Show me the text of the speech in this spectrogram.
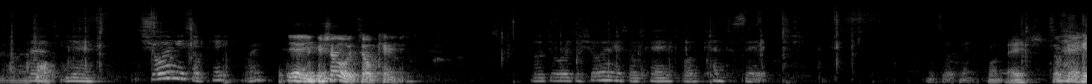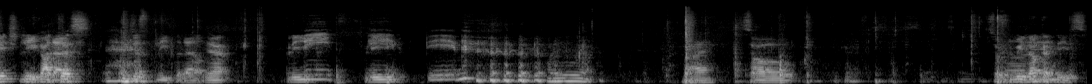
Not our But, fault. yeah. Showing is okay, right? Yeah, you can show it's okay. Naughty word showing is okay, but can't say it. It's okay. One eight. It's okay, HD Leave got this. Just bleep it out. Yeah. Bleep. Beep, beep, beep. Nine. So, so do we look at these?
